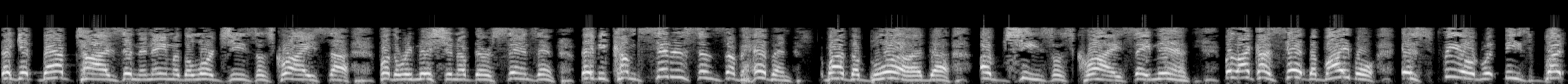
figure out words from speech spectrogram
they get baptized in the name of the Lord Jesus Christ uh, for the remission of their sins and they become citizens of heaven by the blood uh, of Jesus Christ. Amen. But like I said, the Bible is filled with these but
